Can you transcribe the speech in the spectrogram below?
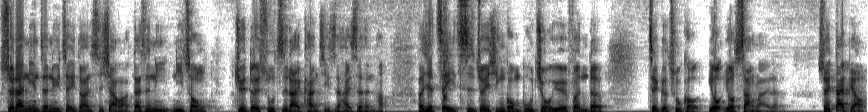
虽然年增率这一段是下滑，但是你你从绝对数字来看，其实还是很好。而且这一次最新公布九月份的这个出口又又上来了，所以代表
